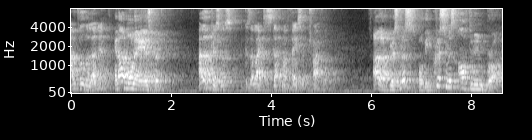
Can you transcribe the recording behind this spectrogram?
I'm Phil Delania. And I'm Morné Esbert. I love Christmas because I like to stuff my face with trifle. I love Christmas for the Christmas afternoon braai.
